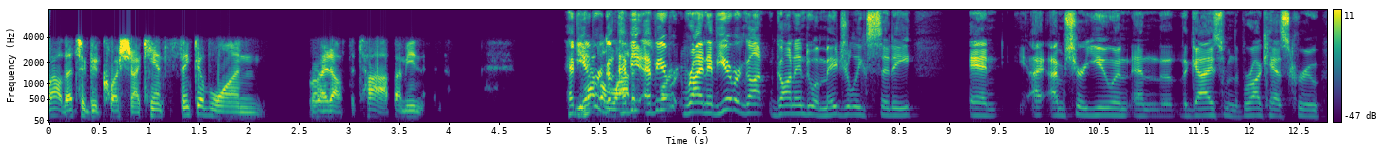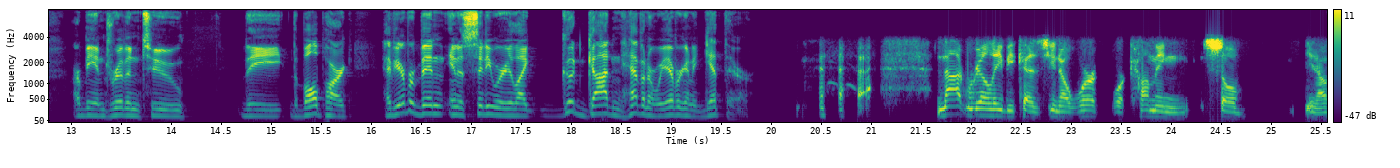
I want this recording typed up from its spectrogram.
Wow, that's a good question. I can't think of one right off the top. I mean, Have you, You ever have go- have you have you ever Ryan? Have you ever gone gone into a major league city? And I, I'm sure you and, and the, the guys from the broadcast crew are being driven to the the ballpark. Have you ever been in a city where you're like, "Good God in heaven, are we ever going to get there?" Not really, because you know we're we're coming so you know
